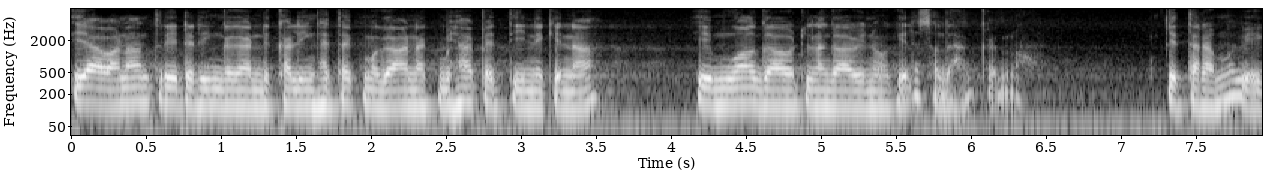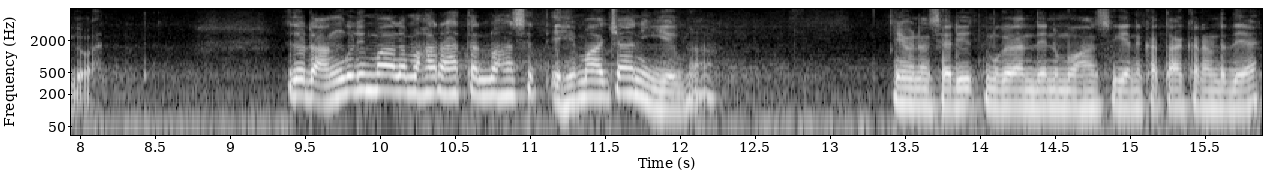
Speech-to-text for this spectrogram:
එයා වනන්ත්‍රයට රිංග ගණ්ඩ කලින් හැතැක්ම ගානක් මෙහා පැත්තින කෙනා ඒ මවා ගාවට ළඟාවෙනවා කියලා සඳහන් කරනවා. එතරම්ම වේගවත්. එතට අංගුලි මාල මහරහතන් වහසත් එහෙම ආජානීය වුණා. එවන සැරියුත්ම කරන් දෙන වහන්ස ගැන කතා කරන්න දෙයක්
